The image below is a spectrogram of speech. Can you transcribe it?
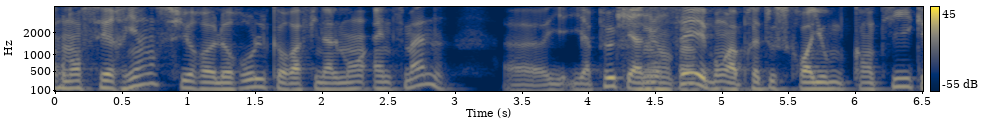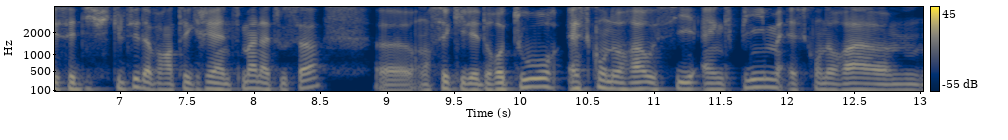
On n'en sait rien sur euh, le rôle qu'aura finalement Ant-Man. Euh, Il y a peu qui est annoncé. Et bon, après tout ce royaume quantique et cette difficulté d'avoir intégré Ant-Man à tout ça, euh, on sait qu'il est de retour. Est-ce qu'on aura aussi Hank Pym? Est-ce qu'on aura. euh,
